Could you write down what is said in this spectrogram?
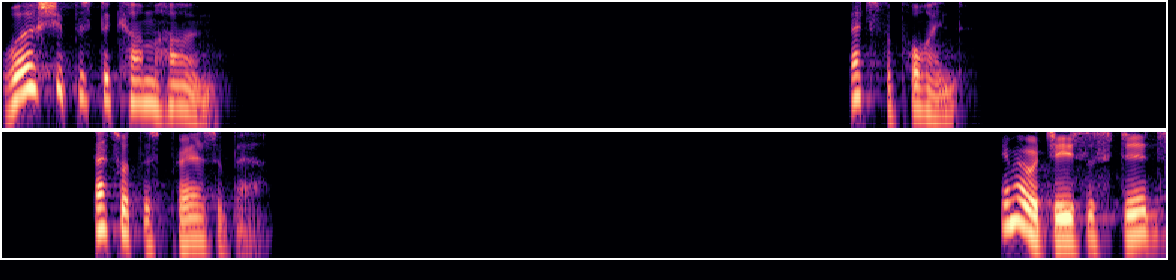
Worship is to come home. That's the point. That's what this prayer is about. Remember what Jesus did?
